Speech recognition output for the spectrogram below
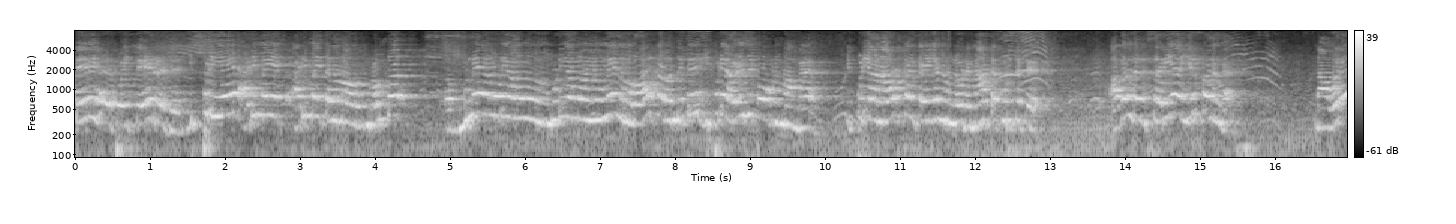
தேவைகளை போய் தேடுறது. இப்படியே அடிமை அடிமைத்தனமாகவும் ரொம்ப முன்னேற முடியாம முடியாமையுமே நம்ம வாழ்க்கை வந்துட்டு இப்படி அழிஞ்சு போகணுமாங்க இப்படியான ஆட்கள் கையில நம்மளோட நாட்டை கொடுத்துட்டு அவர்கள் சரியா இருக்கணுங்க நான் ஒரே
